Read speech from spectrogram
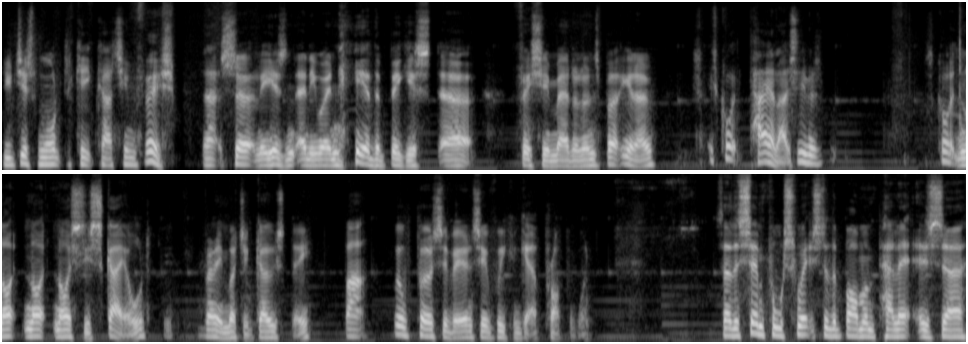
you just want to keep catching fish. That certainly isn't anywhere near the biggest uh, fish in Meadowlands, but you know, it's quite pale actually. It's quite ni ni nicely scaled, very much a ghosty, but we'll persevere and see if we can get a proper one. So the simple switch to the bomb and pellet is uh,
